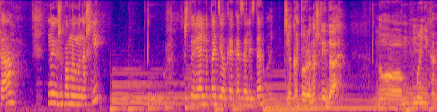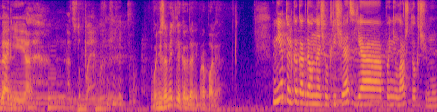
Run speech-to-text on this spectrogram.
Да. Ну их же, по-моему, нашли. Что, реально подделкой оказались, да? Те, которые нашли, да. Но мы никогда не отступаем. Вы не заметили, когда они пропали? Нет, только когда он начал кричать, я поняла, что к чему.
